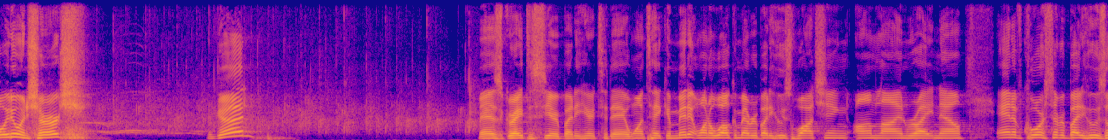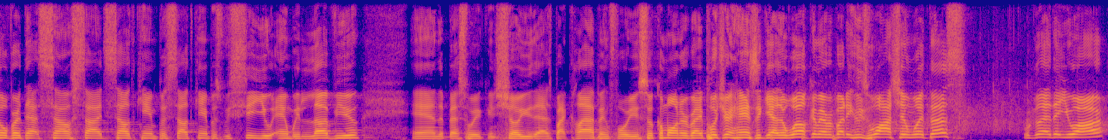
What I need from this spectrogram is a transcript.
How we doing, church? We're good? Man, it's great to see everybody here today. I want to take a minute. I want to welcome everybody who's watching online right now. And of course, everybody who's over at that South Side, South Campus, South Campus. We see you and we love you. And the best way we can show you that is by clapping for you. So come on, everybody, put your hands together. Welcome everybody who's watching with us. We're glad that you are.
